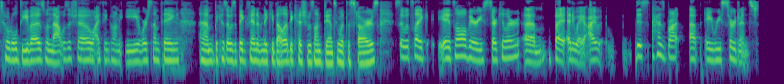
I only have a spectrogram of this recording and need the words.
Total Divas when that was a show, I think on E or something, um, because I was a big fan of Nikki Bella because she was on Dancing with the Stars. So it's like, it's all very circular. Um, but anyway, I, this has brought up a resurgence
